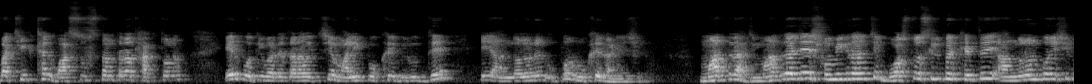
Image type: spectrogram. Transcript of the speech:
বা ঠিকঠাক বাসস্থান তারা থাকতো না। এর প্রতিবাদে তারা হচ্ছে মালিক পক্ষের বিরুদ্ধে এই আন্দোলনের উপর রুখে দাঁড়িয়েছিল। মাদ্রাজ মাদ্রাজের শ্রমিকরা হচ্ছে বস্ত্র শিল্পের ক্ষেত্রে আন্দোলন করেছিল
